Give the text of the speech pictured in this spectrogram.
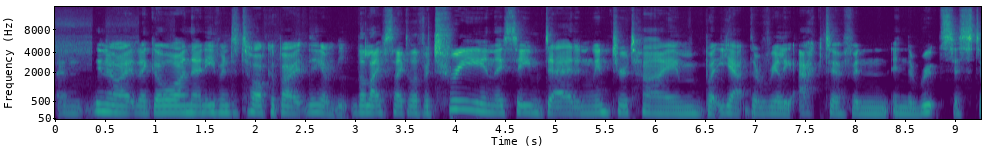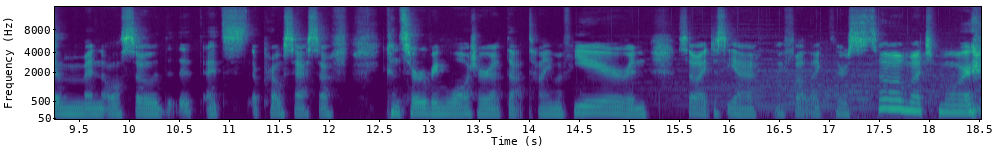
and you know I, go on then even to talk about the the life cycle of a tree and they seem dead in winter time but yet they're really active in in the root system and also it's a process of conserving water at that time of year. And so i just yeah i felt like there's so much more.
